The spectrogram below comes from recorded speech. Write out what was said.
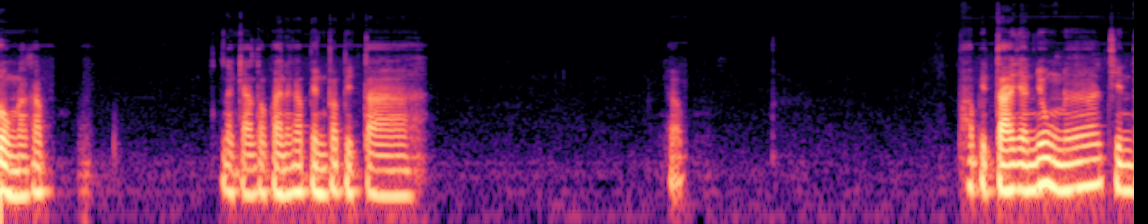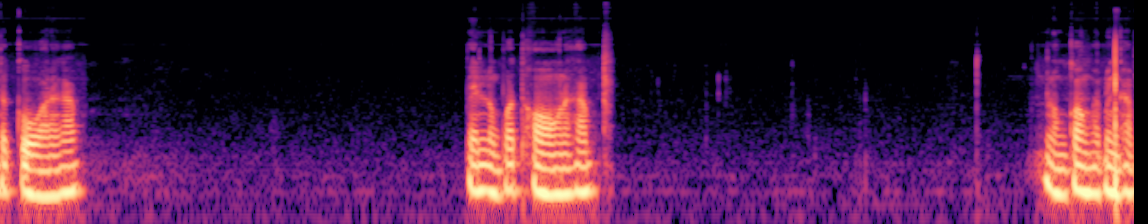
ส่งนะครับรายการต่อไปนะครับเป็นพระปิตาครับพระปิตายันยุ่งเนื้อจินตะกัวนะครับ เป็นหลวงพ่อทองนะครับลงกล้องแป๊บนึงครับ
